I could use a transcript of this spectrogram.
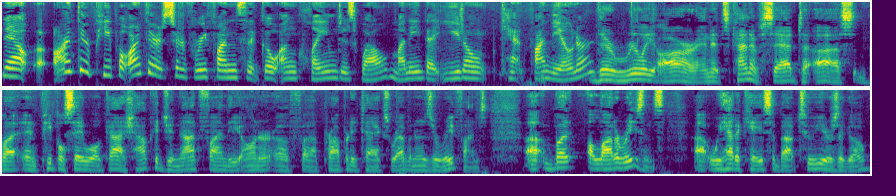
Now, uh, aren't there people, aren't there sort of refunds that go unclaimed as well? Money that you don't, can't find the owner? There really are, and it's kind of sad to us, but, and people say, well, gosh, how could you not find the owner of uh, property tax revenues or refunds? Uh, but a lot of reasons. Uh, we had a case about two years ago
